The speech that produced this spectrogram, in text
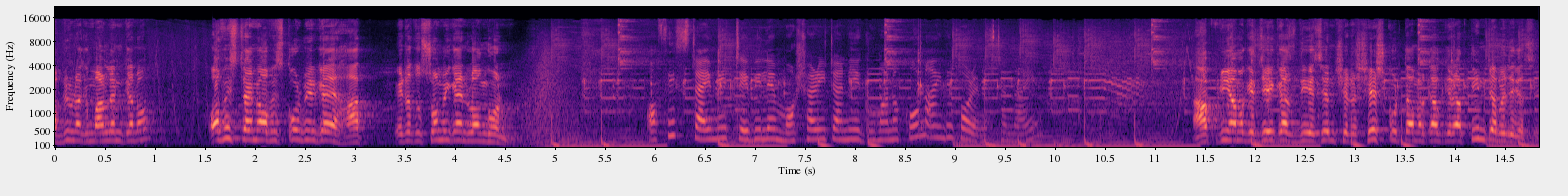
আপনি ওনাকে মারলেন কেন? অফিস টাইমে অফিস কর্মীর গায়ে হাত এটা তো শ্রমিক আইন লঙ্ঘন। অফিস টাইমে টেবিলে মশারি টানিয়ে ঘুমানো কোন আইনে পড়ে মিস্টার নাই আপনি আমাকে যে কাজ দিয়েছেন সেটা শেষ করতে আমার কালকে রাত তিনটা বেজে গেছে।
